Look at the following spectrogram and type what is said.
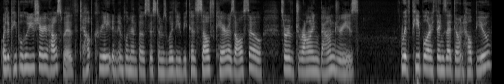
or the people who you share your house with to help create and implement those systems with you because self care is also sort of drawing boundaries with people or things that don't help you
